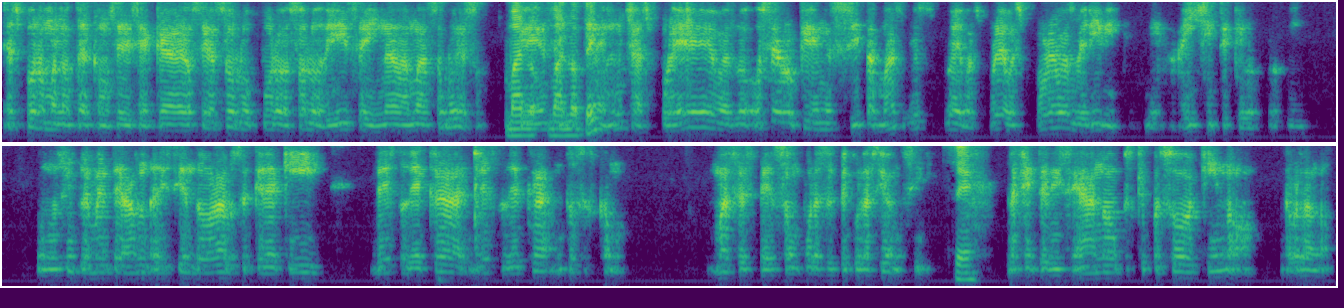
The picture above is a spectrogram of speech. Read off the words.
Es puro manoteo, como se dice acá, o sea, solo puro, solo dice y nada más, solo eso. Mano, manoteo. Tiene muchas pruebas, o sea, lo que necesita más es pruebas, pruebas, pruebas verídicas. Ahí sí te quedo. Como simplemente anda diciendo, ah, no sé qué de aquí, de esto de acá, de esto de acá, entonces como más este, son puras especulaciones, sí. Sí la gente dice, ah, no, pues ¿qué pasó aquí? No, la verdad no.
